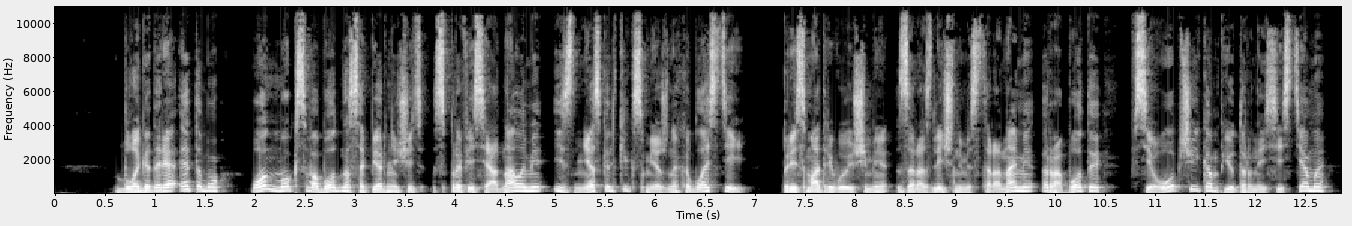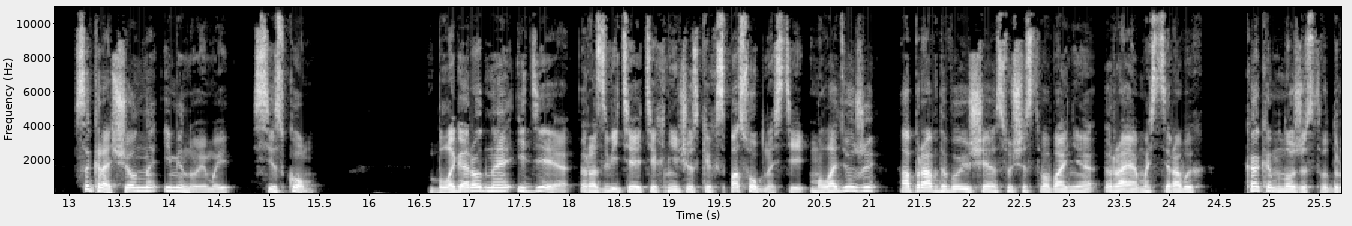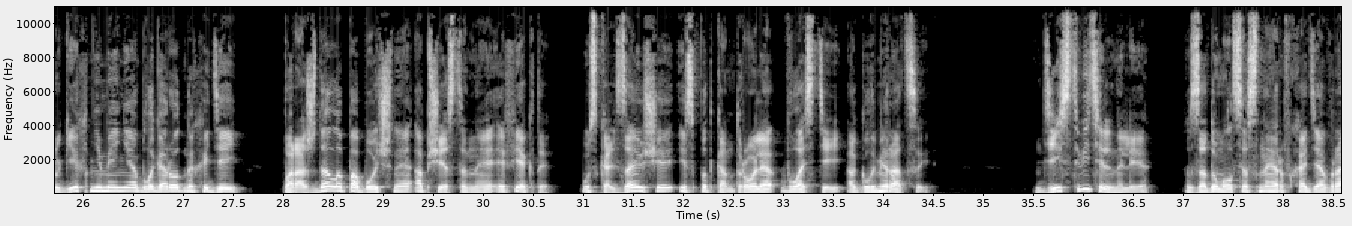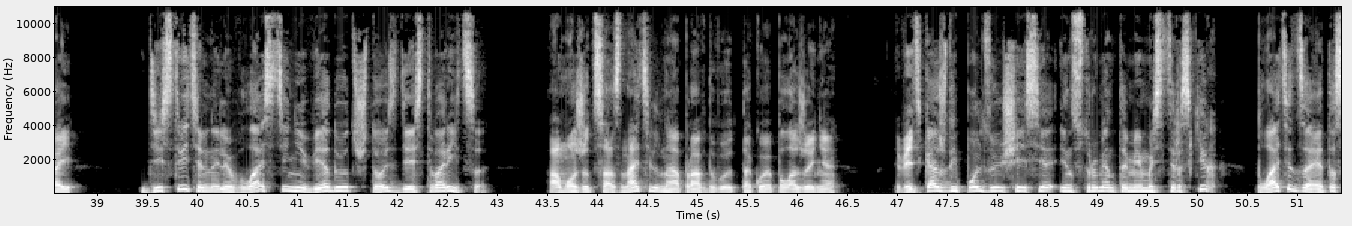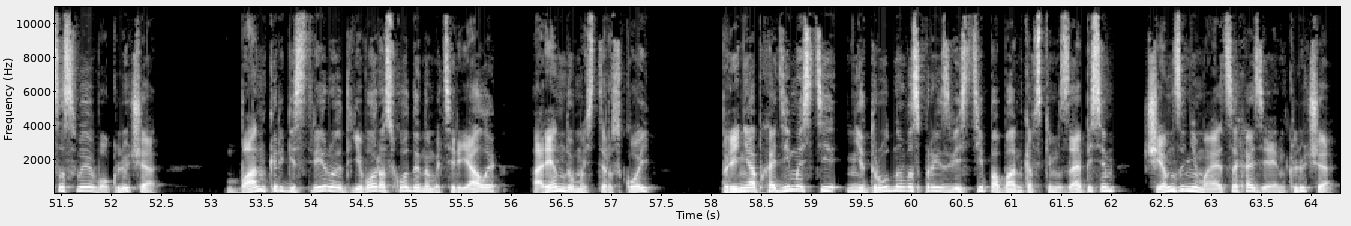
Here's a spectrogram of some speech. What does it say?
Благодаря этому он мог свободно соперничать с профессионалами из нескольких смежных областей, присматривающими за различными сторонами работы всеобщей компьютерной системы, сокращенно именуемой СИСКОМ. Благородная идея развития технических способностей молодежи, оправдывающая существование рая мастеровых, как и множество других не менее благородных идей, порождала побочные общественные эффекты, ускользающие из-под контроля властей агломерации. Действительно ли, задумался Снейр, входя в рай, действительно ли власти не ведают, что здесь творится? А может, сознательно оправдывают такое положение – ведь каждый пользующийся инструментами мастерских платит за это со своего ключа. Банк регистрирует его расходы на материалы, аренду мастерской. При необходимости нетрудно воспроизвести по банковским записям, чем занимается хозяин ключа.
